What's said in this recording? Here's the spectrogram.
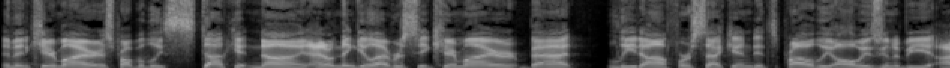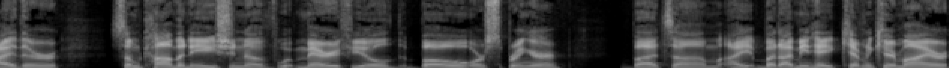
And then Kiermaier is probably stuck at nine. I don't think you'll ever see Kiermaier bat leadoff or second. It's probably always going to be either some combination of Merrifield, Bo, or Springer. But um, I but I mean, hey, Kevin Kiermaier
